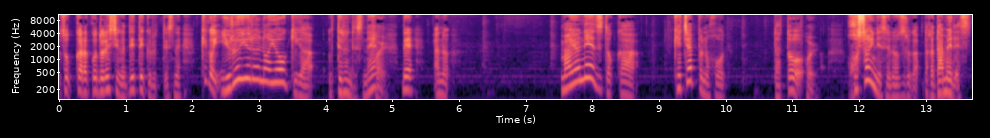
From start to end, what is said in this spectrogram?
そこからこうドレッシングが出てくるってですね、結構ゆるゆるの容器が売ってるんですね。はいで、あの、マヨネーズとかケチャップの方だと、はい。細いんですよ、ノズルが。だからダメです。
